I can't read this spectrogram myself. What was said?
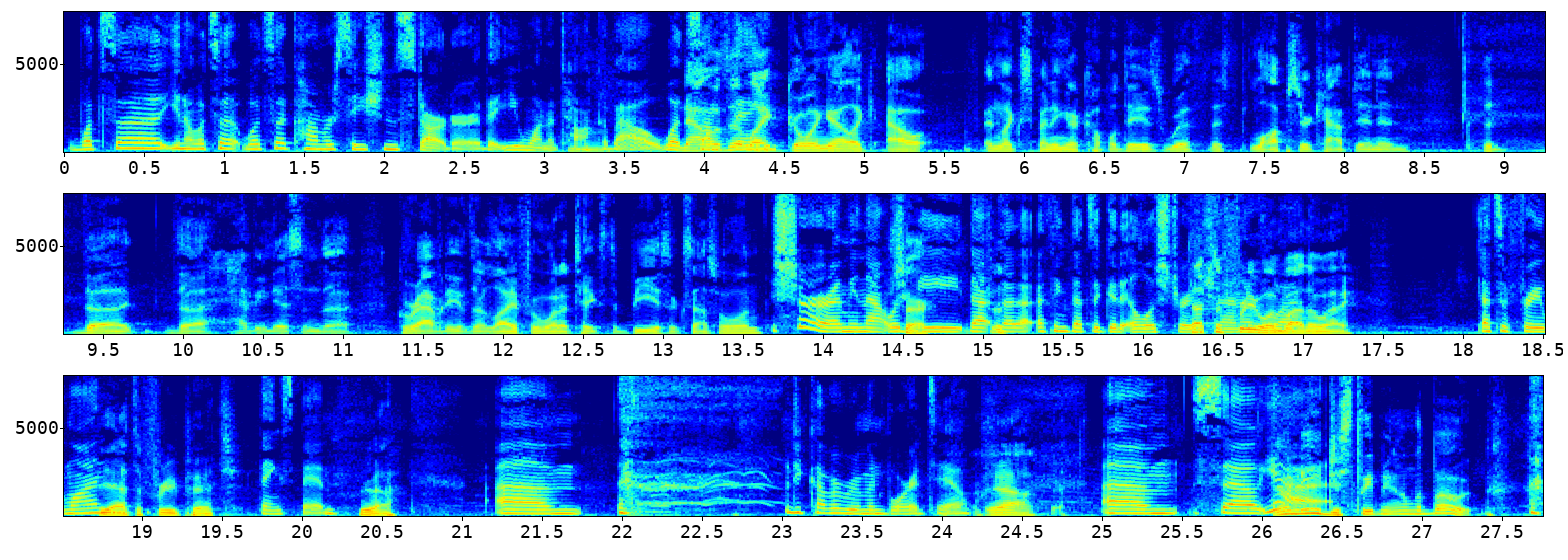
what's a you know what's a what's a conversation starter that you want to talk mm. about what's now is something it like going out like out and like spending a couple days with this lobster captain and the the the heaviness and the gravity of their life and what it takes to be a successful one? Sure. I mean, that would Sure. be that, that. I think that's a good illustration. That's a free of one, by the way. That's a free one. Yeah, it's a free pitch. Thanks, babe. Yeah. Um, Do you cover room and board too? Yeah. Um, So yeah. No need. Just sleeping on the boat.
